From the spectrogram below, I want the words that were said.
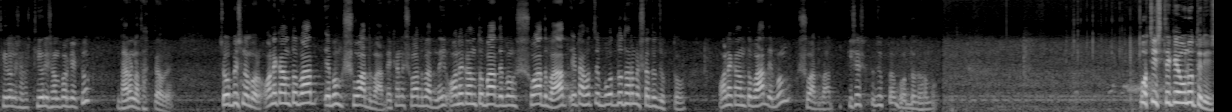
থিওরি থিওরি সম্পর্কে একটু ধারণা থাকতে হবে। চব্বিশ নম্বর, অনেকান্তবাদ এবং সোয়াদবাদ এখানে সোয়াদবাদ নেই। অনেকান্তবাদ এবং সোয়াদবাদ এটা হচ্ছে বৌদ্ধ ধর্মের সাথে যুক্ত। অনেকান্তবাদ এবং সোয়াদবাদ কিসের সাথে যুক্ত? বৌদ্ধ ধর্ম। পঁচিশ থেকে উনত্রিশ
